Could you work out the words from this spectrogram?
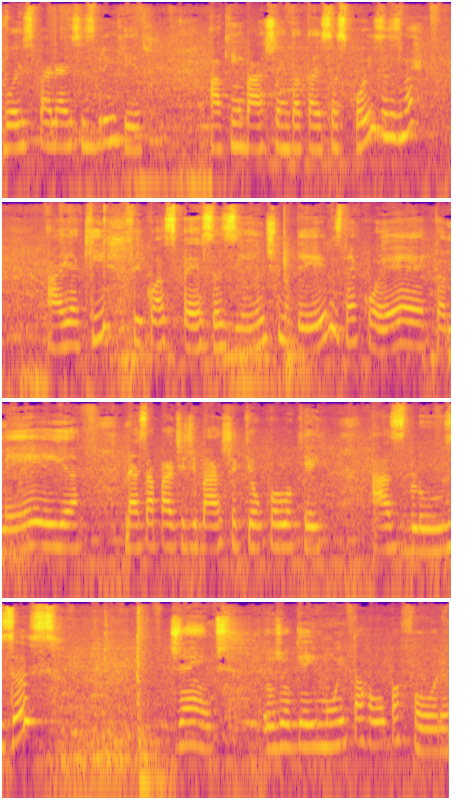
Vou espalhar esses brinquedos. Aqui embaixo ainda tá essas coisas, né? Aí aqui ficou as peças íntimas deles, né? Cueca, meia. Nessa parte de baixo aqui eu coloquei as blusas. Gente, eu joguei muita roupa fora.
